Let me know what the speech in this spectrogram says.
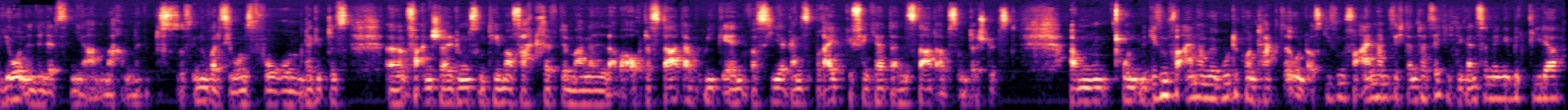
Region in den letzten Jahren machen. Da gibt es das Innovationsforum, da gibt es äh, Veranstaltungen zum Thema Fachkräftemangel, aber auch das Startup-Weekend, was hier ganz breit gefächert dann Startups unterstützt. Ähm, und mit diesem Verein haben wir gute Kontakte und aus diesem Verein haben sich dann tatsächlich eine ganze Menge Mitglieder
